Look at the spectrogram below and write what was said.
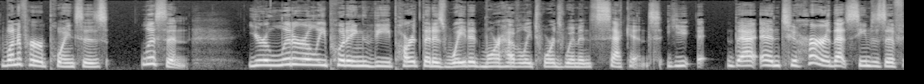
One of her points is listen, you're literally putting the part that is weighted more heavily towards women second. You, that and to her that seems as if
